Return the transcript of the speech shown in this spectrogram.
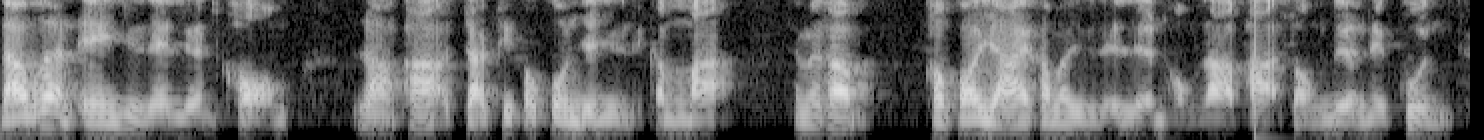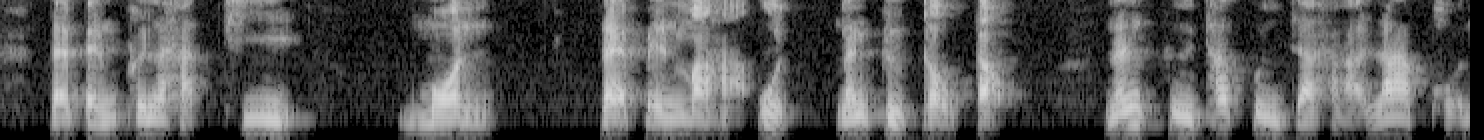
ดาวพฤหัสเองอยู่ในเรือนของราพะจากที่เขาควรจะอยู่ในกัมมะใช่ไหมครับ เขาก็ย้ายเข้ามาอยู่ในเรือนของลาภะสองเดือนให้คุณ แต่เป็นพฤหัสที่มน แต่เป็นมหาอุด นั่นคือเก่าๆ นั่นคือถ้าคุณจะหาลาภผล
